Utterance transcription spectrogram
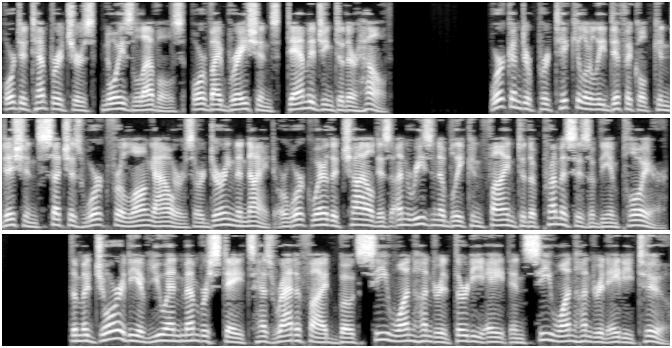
or to temperatures, noise levels, or vibrations, damaging to their health. Work under particularly difficult conditions such as work for long hours or during the night or work where the child is unreasonably confined to the premises of the employer. The majority of UN member states has ratified both C-138 and C-182.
